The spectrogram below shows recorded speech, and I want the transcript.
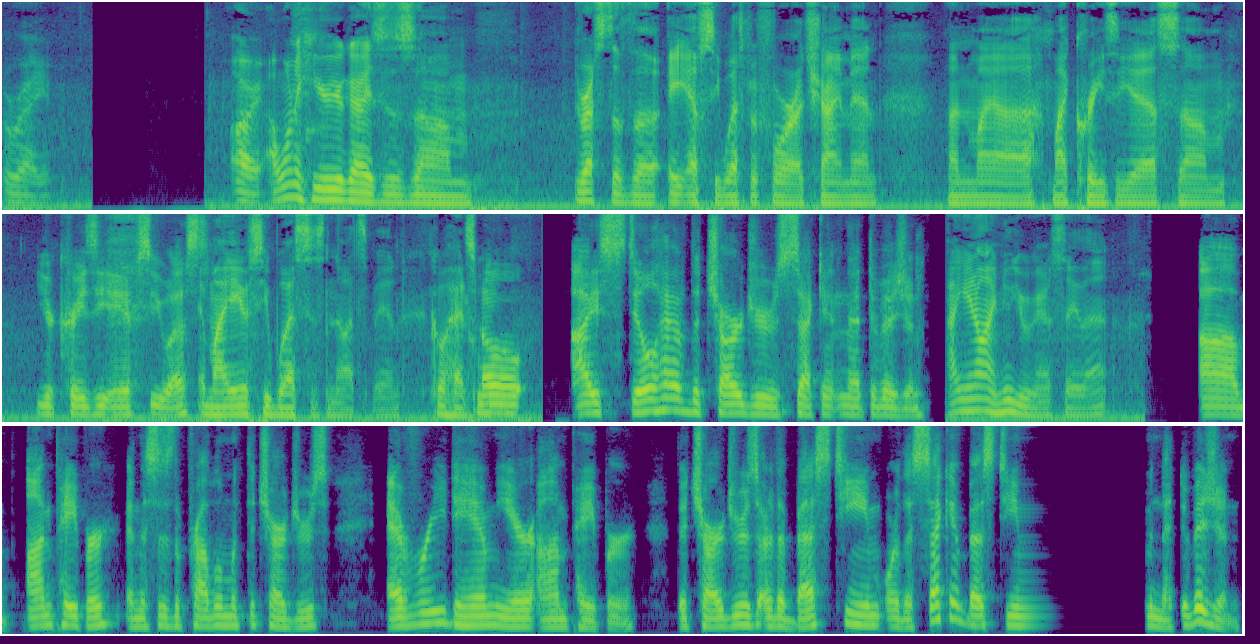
Right. All right. I want to hear you guys' um, the rest of the AFC West before I chime in on my uh, my crazy ass. Um, Your crazy AFC West. And my AFC West is nuts, man. Go ahead. So I still have the Chargers second in that division. I, you know, I knew you were gonna say that. Um, on paper, and this is the problem with the Chargers, every damn year on paper, the Chargers are the best team or the second best team in that division,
